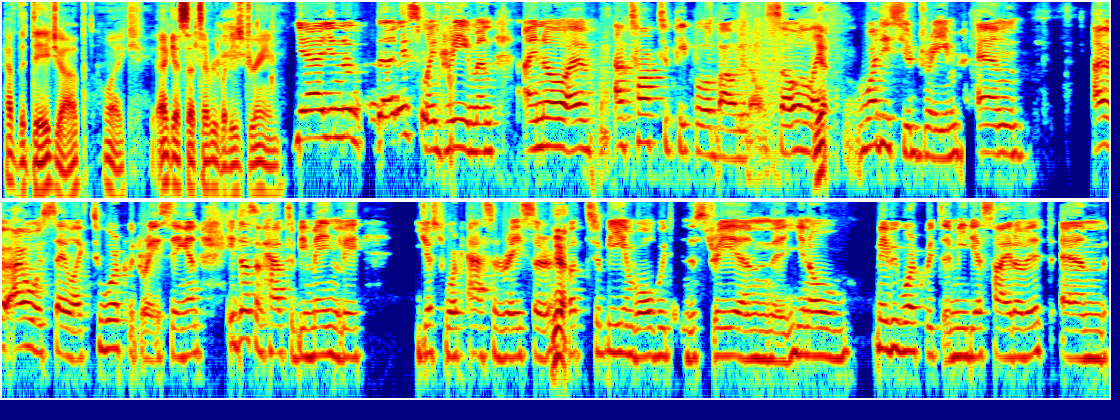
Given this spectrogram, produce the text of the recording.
have the day job. Like, I guess that's everybody's dream. Yeah, you know that is my dream, and I know I've I've talked to people about it also. Like, Yeah. what is your dream? And I I always say like to work with racing, and it doesn't have to be mainly just work as a racer, Yeah. but to be involved with industry and you know maybe work with the media side of it. And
